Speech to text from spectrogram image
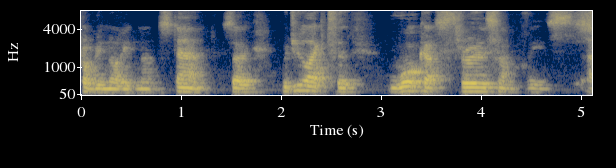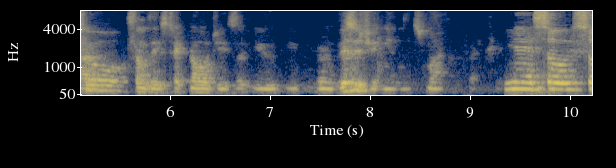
probably not even understand. So would you like to walk us through some of these uh, some of these technologies that you, you- you're envisaging in this microfactory? Yeah, so so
